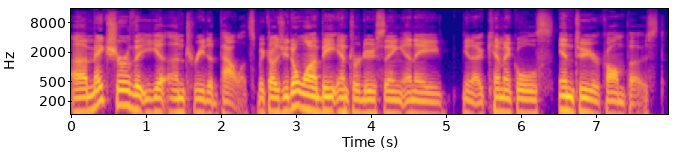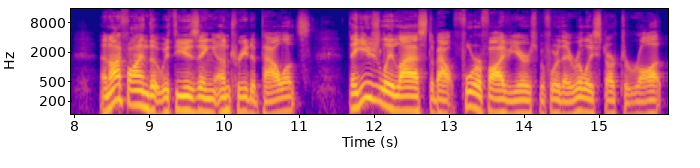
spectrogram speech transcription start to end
uh, make sure that you get untreated pallets because you don't want to be introducing any you know chemicals into your compost. And I find that with using untreated pallets, they usually last about four or five years before they really start to rot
